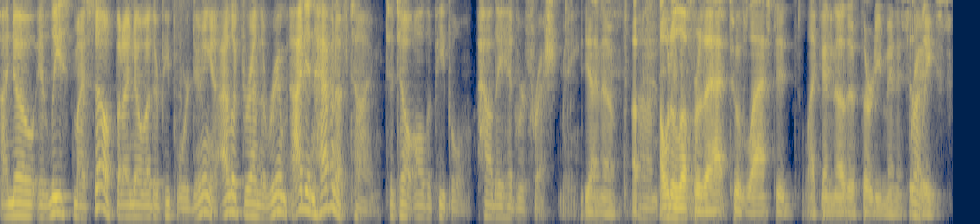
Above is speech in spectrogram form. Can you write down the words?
I know at least myself, but I know other people were doing it. I looked around the room. I didn't have enough time to tell all the people how they had refreshed me. Yeah, I know. Uh, Um, I would have loved for that to have lasted like another 30 minutes at Right. least.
